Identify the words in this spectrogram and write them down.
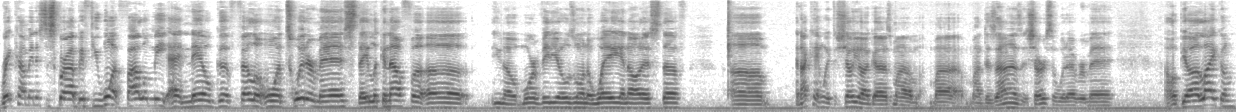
Rate, comment, and subscribe if you want. Follow me at Nell Goodfella on Twitter, man. Stay looking out for uh, you know, more videos on the way and all that stuff. Um, and I can't wait to show y'all guys my my my designs and shirts or whatever, man. I hope y'all like them.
